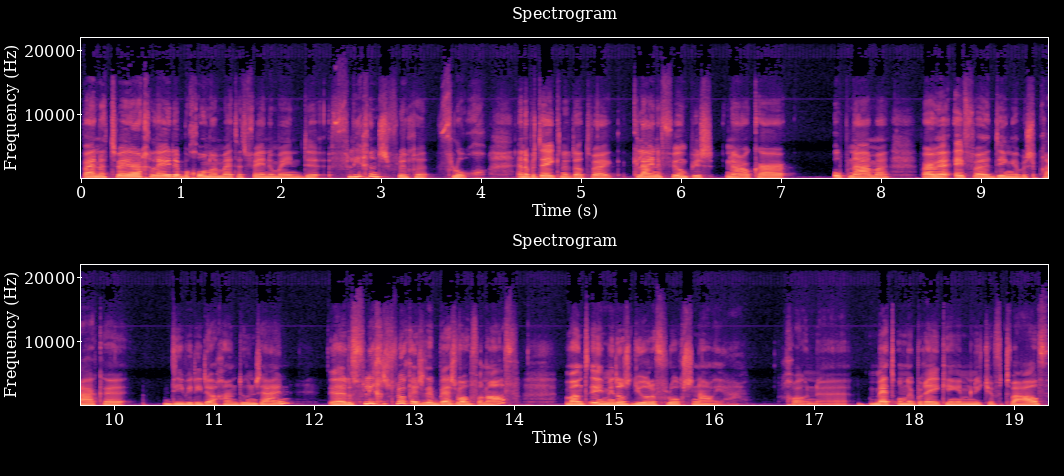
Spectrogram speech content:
bijna twee jaar geleden begonnen met het fenomeen de vliegensvlugge vlog. En dat betekende dat wij kleine filmpjes naar elkaar opnamen waar we even dingen bespraken die we die dag aan het doen zijn. Eh dat vliegensvlug is er best wel vanaf. Want inmiddels duren de vlogs, nou ja, gewoon eh, met onderbreking een minuutje of twaalf.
